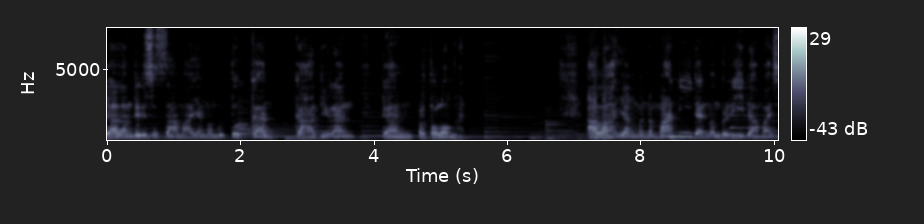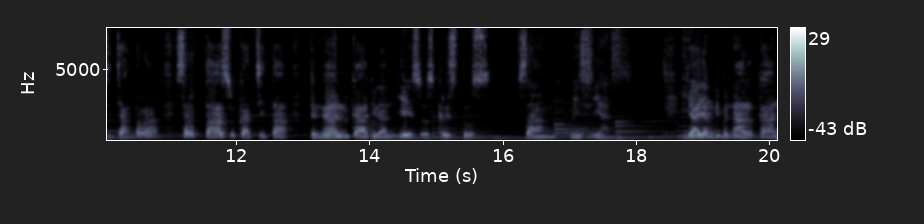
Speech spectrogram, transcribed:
dalam diri sesama yang membutuhkan kehadiran dan pertolongan. Allah yang menemani dan memberi damai sejahtera serta sukacita dengan kehadiran Yesus Kristus, Sang Mesias. Ia yang dibenarkan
